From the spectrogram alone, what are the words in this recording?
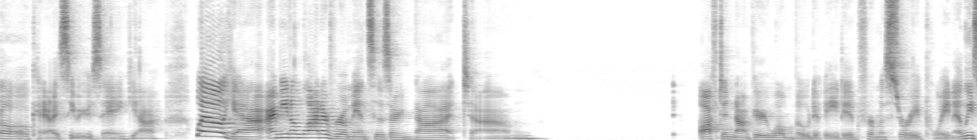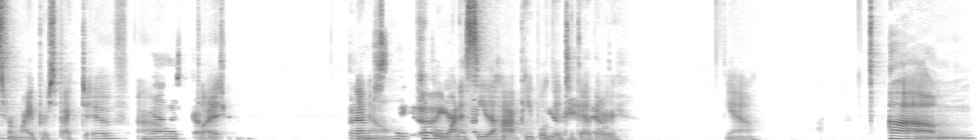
Oh, okay. I see what you're saying. Yeah. Well, yeah. I mean, a lot of romances are not um, often not very well motivated from a story point, at least from my perspective. Um, yeah, that's but, true. But I'm know, just like, oh, people want to see the hot people get together. Yeah. Um,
